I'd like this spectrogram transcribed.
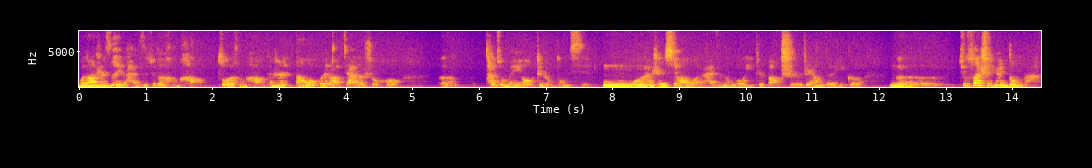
我当时自己的孩子觉得很好，做的很好，但是当我回老家的时候，呃，他就没有这种东西。嗯，我还是希望我的孩子能够一直保持这样的一个，嗯呃，就算是运动吧，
